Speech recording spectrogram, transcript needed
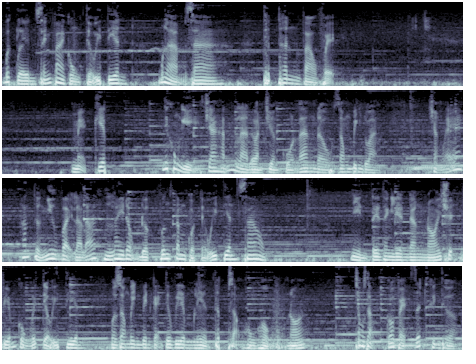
Bước lên sánh vai cùng tiểu y tiên, Muốn làm ra thiết thân vào vệ. Mẹ kiếp, Nếu không nghĩ cha hắn là đoàn trưởng của lang đầu dòng binh đoàn, Chẳng lẽ hắn tưởng như vậy là đã lay động được vương tâm của tiểu y tiên sao? Nhìn tên thanh niên đang nói chuyện phiếm cùng với tiểu y tiên, một dòng binh bên cạnh tiêu viêm liền thấp giọng hùng hổ nói, Trong giọng có vẻ rất khinh thường.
